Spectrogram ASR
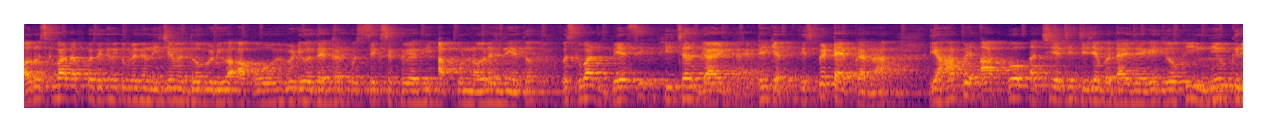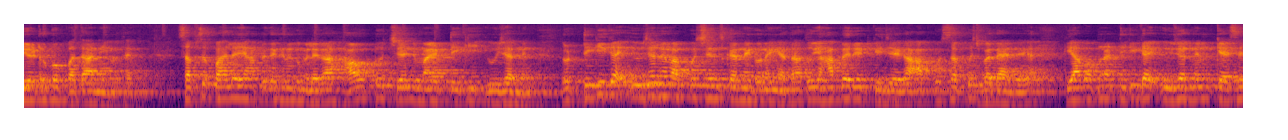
और उसके बाद आपको देखने को मिलेगा, नीचे में दो वीडियो, आप वो भी वीडियो देखकर कुछ सीख सकते हो, यदि आपको नॉलेज नहीं है तो। उसके बाद बेसिक फीचर गाइड का है, ठीक है? इस पर टाइप करना। यहाँ पे आपको अच्छी अच्छी चीज़ें बताई जाएगी, जो कि न्यू क्रिएटर को पता नहीं होता है। सबसे पहले यहाँ पे देखने को मिलेगा हाउ टू चेंज माई टिकी यूज़र नेम तो टिकी का यूज़र नेम आपको चेंज करने को नहीं आता तो यहाँ पे रीड कीजिएगा, आपको सब कुछ बताया जाएगा कि आप अपना टिकी का यूज़र नेम कैसे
